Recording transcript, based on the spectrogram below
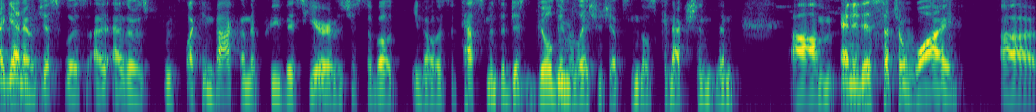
Again, it just was as I was reflecting back on the previous year, it was just about you know it's a testament to just building relationships and those connections, and um, and it is such a wide uh,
